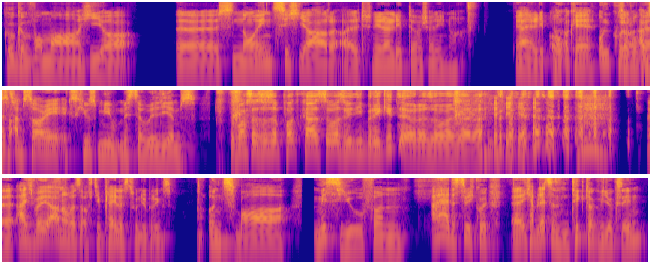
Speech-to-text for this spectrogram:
Gucken wir mal hier. Äh, ist 90 Jahre alt. Nee, da lebt er wahrscheinlich noch. Ja, er noch. Oh, okay. uncool, so, Robert. I'm, so, I'm sorry, excuse me, Mr. Williams. Du machst aus unserem Podcast sowas wie die Brigitte oder sowas, Alter. äh, ah, ich will ja auch noch was auf die Playlist tun übrigens. Und zwar Miss You von. Ah ja, das ist ziemlich cool. Äh, ich habe letztens ein TikTok-Video gesehen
